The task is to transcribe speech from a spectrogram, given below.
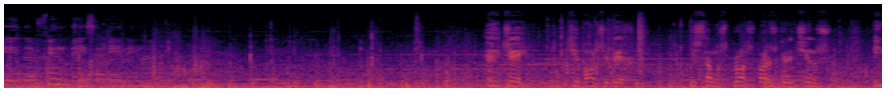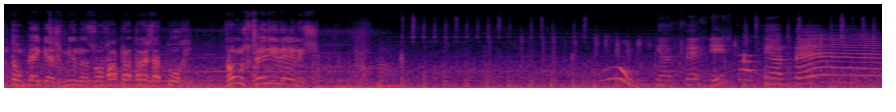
esquerda, fim da esquerda, né? Hey Jay, que bom te ver. Estamos prontos para os cretinos. Então pegue as minas ou vá para trás da torre. Vamos ferir eles! Uh, tem até... Eita, tem até...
